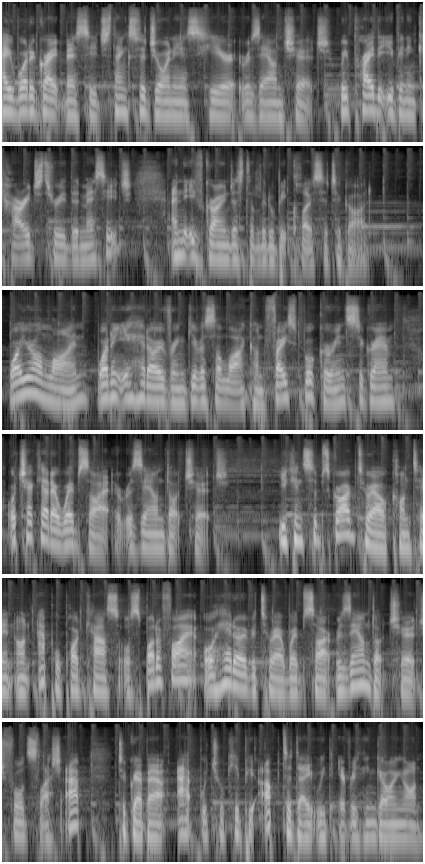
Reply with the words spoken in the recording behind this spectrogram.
Hey, what a great message. Thanks for joining us here at Resound Church. We pray that you've been encouraged through the message and that you've grown just a little bit closer to God. While you're online, why don't you head over and give us a like on Facebook or Instagram, or check out our website at resound.church. You can subscribe to our content on Apple Podcasts or Spotify, or head over to our website resound.church forward slash app to grab our app, which will keep you up to date with everything going on.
